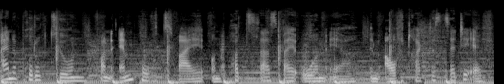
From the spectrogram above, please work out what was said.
Eine Produktion von M hoch 2 und Podstars bei OMR im Auftrag des ZDF.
